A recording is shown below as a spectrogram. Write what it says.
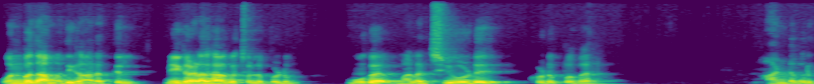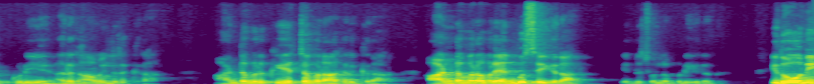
ஒன்பதாம் அதிகாரத்தில் மிக அழகாக சொல்லப்படும் முக மலர்ச்சியோடு கொடுப்பவர். ஆண்டவருக்குரிய அருகாமையில் இருக்கிறார். ஆண்டவருக்கு ஏற்றவராக இருக்கிறார். ஆண்டவர் அவரை அன்பு செய்கிறார் என்று சொல்லப்படுகிறது. இதோ நீ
